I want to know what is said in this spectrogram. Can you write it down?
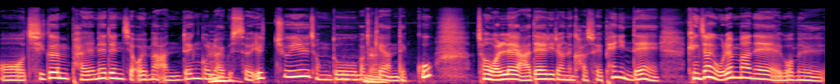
어, 지금 발매된 지 얼마 안 된 걸로 음. 알고 있어요. 일주일 정도밖에 음. 네. 안 됐고, 전 원래 아델이라는 가수의 팬인데 굉장히 오랜만에 앨범을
